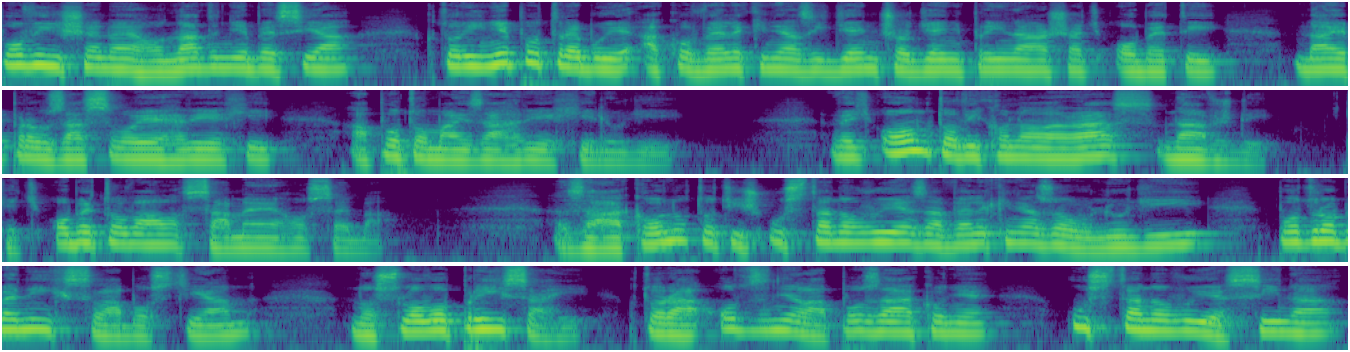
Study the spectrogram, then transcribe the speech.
povýšeného nad nebesia, ktorý nepotrebuje ako veľkňazi deň čo deň prinášať obety najprv za svoje hriechy a potom aj za hriechy ľudí. Veď on to vykonal raz navždy, keď obetoval samého seba. Zákon totiž ustanovuje za veľkňazov ľudí podrobených slabostiam, no slovo prísahy, ktorá odznela po zákone, ustanovuje syna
